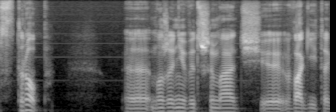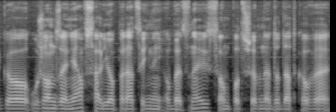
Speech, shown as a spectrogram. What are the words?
strop e, może nie wytrzymać e, wagi tego urządzenia w sali operacyjnej obecnej. Są potrzebne dodatkowe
